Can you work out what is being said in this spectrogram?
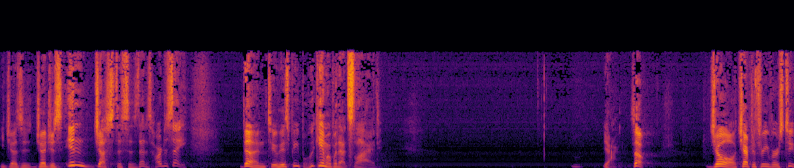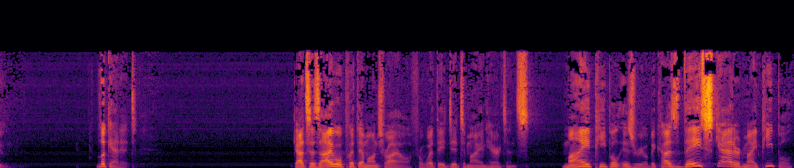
He judges, judges injustices, that is hard to say, done to his people. Who came up with that slide? Yeah. So, Joel chapter 3, verse 2. Look at it. God says, I will put them on trial for what they did to my inheritance, my people Israel, because they scattered my people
